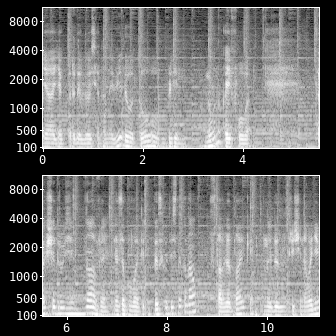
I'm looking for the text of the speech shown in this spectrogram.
Я як передивлюся дане відео, то блін, ну воно кайфове. Так що, друзі, ну а вже не забувайте підписуватись на канал, ставлять лайки. Ну і до зустрічі на воді.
